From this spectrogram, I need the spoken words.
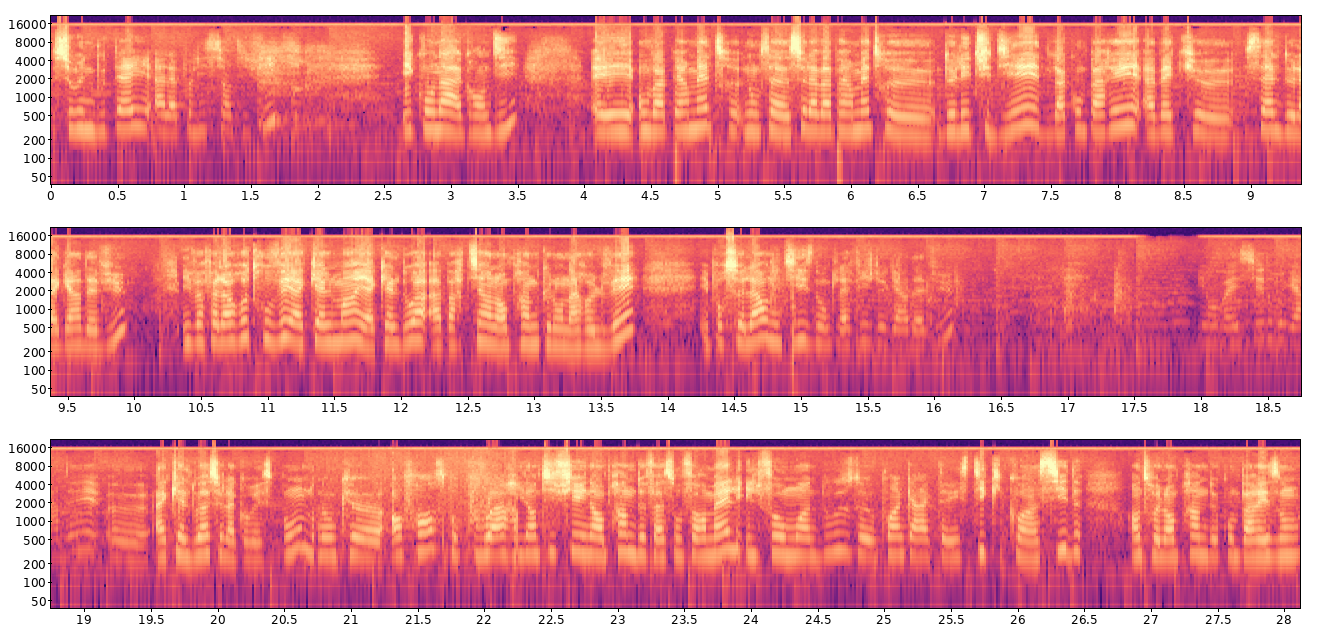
sur une bouteille à la police scientifique et qu'on a agrandie. Et on va permettre, cela va permettre de l'étudier et de la comparer avec celle de la garde à vue. Il va falloir retrouver à quelle main et à quel doigt appartient l'empreinte que l'on a relevée. Et pour cela, on utilise donc la fiche de garde à vue. Essayer de regarder euh, à quel doigt cela correspond. Donc euh, en France, pour pouvoir identifier une empreinte de façon formelle, il faut au moins 12 points caractéristiques qui coïncident entre l'empreinte de comparaison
